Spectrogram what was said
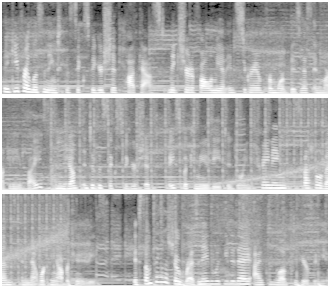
Thank you for listening to the Six Figure Shift podcast. Make sure to follow me on Instagram for more business and marketing advice and jump into the Six Figure Shift Facebook community to join trainings, special events, and networking opportunities. If something in the show resonated with you today, I'd love to hear from you.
